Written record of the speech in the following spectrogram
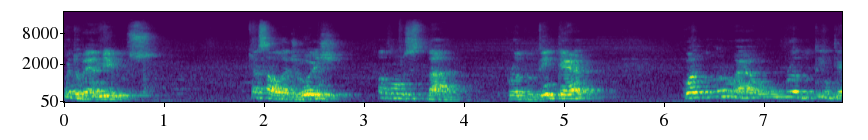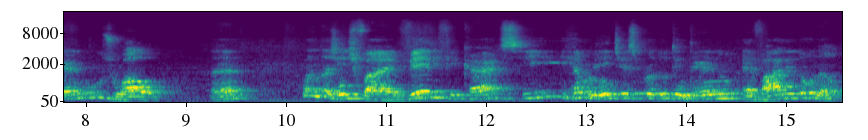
Muito bem, amigos. Nessa aula de hoje, nós vamos estudar produto interno quando não é o produto interno usual. Né? Quando a gente vai verificar se realmente esse produto interno é válido ou não.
